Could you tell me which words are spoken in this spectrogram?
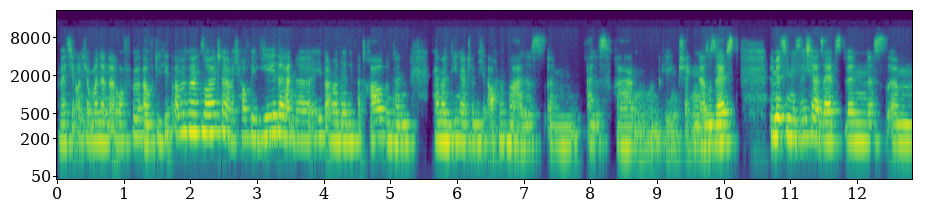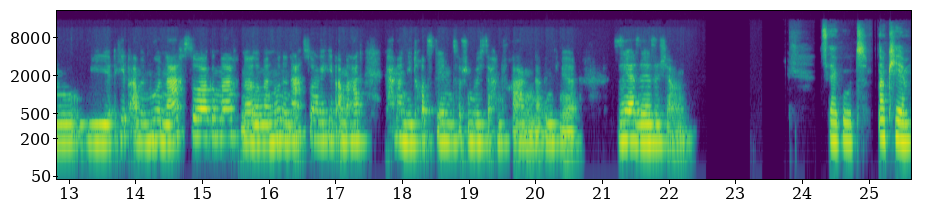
weiß ich auch nicht, ob man dann darauf auf die Hebamme hören sollte, aber ich hoffe, jeder hat eine Hebamme, der sie vertraut und dann kann man die natürlich auch nochmal alles, ähm, alles fragen und gegenchecken. Also selbst, bin mir ziemlich sicher, selbst wenn das ähm, die Hebamme nur Nachsorge macht, ne, also wenn man nur eine Nachsorgehebamme hat, kann man die trotzdem zwischendurch Sachen fragen. Da bin ich mir sehr, sehr sicher. Sehr gut. Okay.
